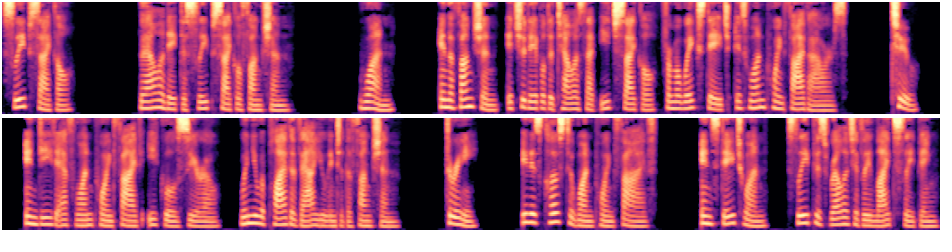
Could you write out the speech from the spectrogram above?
Sleep cycle. Validate the sleep cycle function. 1. In the function, it should able to tell us that each cycle, from awake stage, is 1.5 hours. 2. Indeed, f1.5 equals 0 when you apply the value into the function. 3. It is close to 1.5. In stage 1, sleep is relatively light sleeping.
